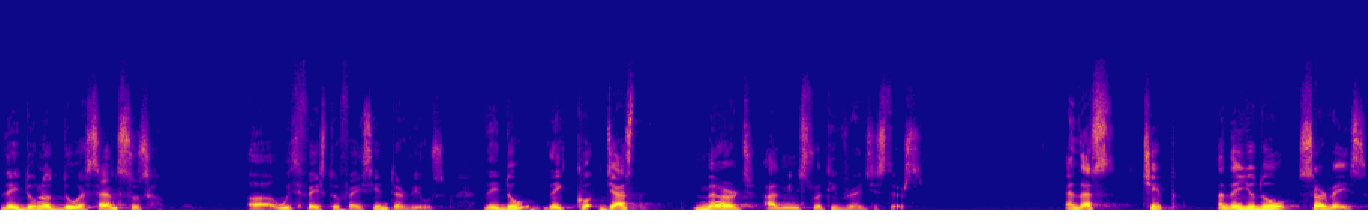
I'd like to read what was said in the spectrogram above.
They do not do a census uh, with face-to-face -face interviews. They do, they just merge administrative registers. And that's cheap. And then you do surveys,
